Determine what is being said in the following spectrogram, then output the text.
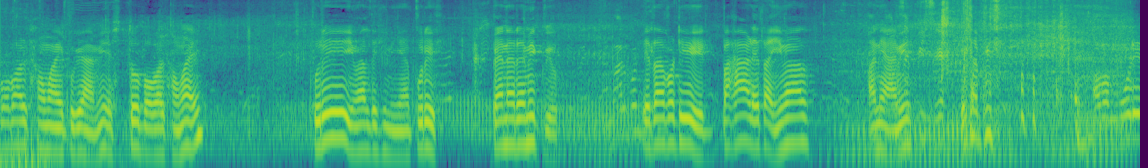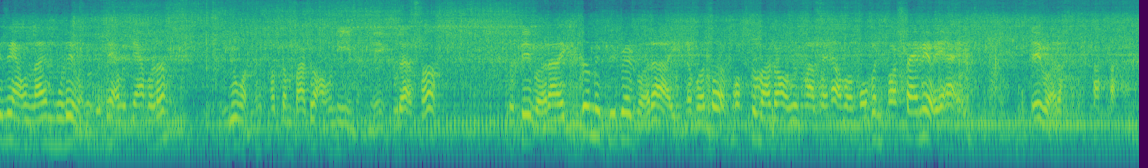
बबाल ठाउँमा आइपुग्यो हामी। यस्तो बबाल ठाउँमा है। पुरै हिमालदेखि यहाँ पुरै पेनारेमिक भ्यू यतापट्टि पहाड यता हिमाल अनि हामी यता पिच अब मुडे चाहिँ आउनु लाग्यो मुडे भनेको चाहिँ अब त्यहाँबाट योभन्दा खत्तम बाटो आउने भन्ने कुरा छ। त्यही भएर एकदमै प्रिपेयर्ड भएर हिँड्नुपर्छ। कस्तो बाटो आउँछ थाहा छैन। अब म पनि फर्स्ट टाइमै हो यहाँ है। त्यही भएर।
